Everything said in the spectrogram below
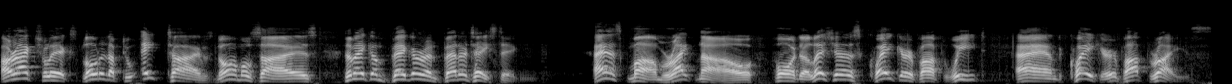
are actually exploded up to eight times normal size to make them bigger and better tasting. Ask Mom right now for delicious Quaker puffed wheat and Quaker puffed rice.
